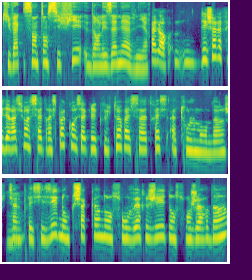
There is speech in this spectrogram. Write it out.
qui va s'intensifier dans les années à venir Alors, déjà, la fédération, elle ne s'adresse pas qu'aux agriculteurs, elle s'adresse à tout le monde, hein, je tiens à le mhm. préciser. Donc, chacun dans son verger, dans son jardin,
